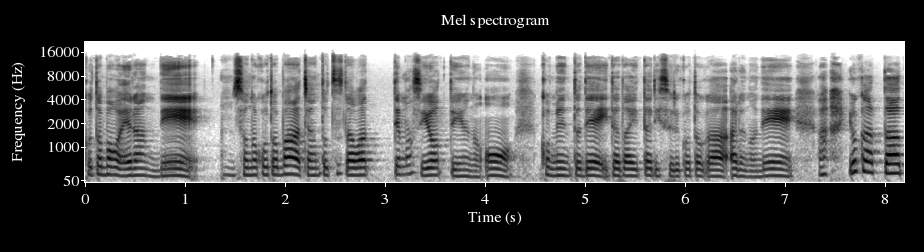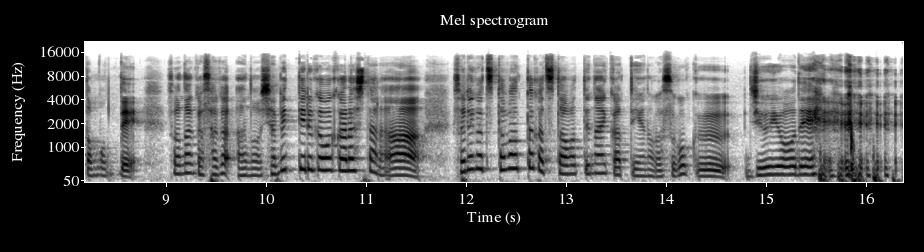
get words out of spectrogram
言葉を選んでその言葉はちゃんと伝わってますよっていうのをコメントでいただいたりすることがあるのであよかったと思ってそうなんかさがあの喋ってる側からしたらそれが伝わったか伝わってないかっていうのがすごく重要で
